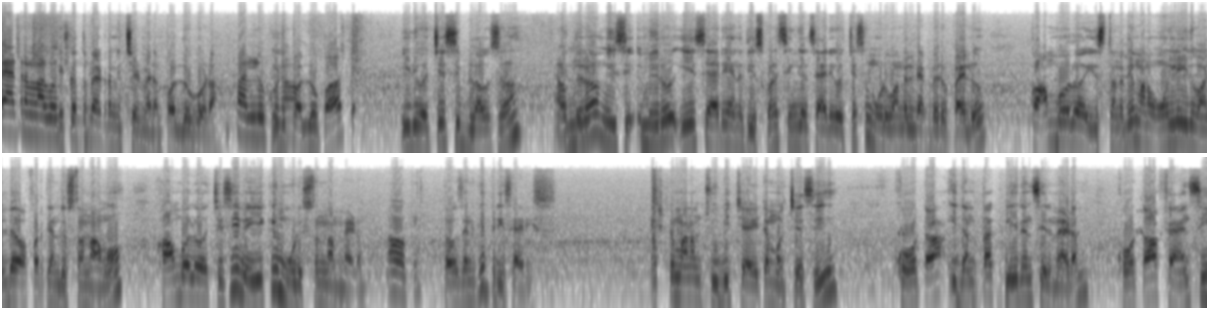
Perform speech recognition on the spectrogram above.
ప్యాటర్న్ లాగా ఇక్కత్ ప్యాటర్న్ ఇచ్చాడు మేడం పళ్ళు కూడా. పళ్ళు ఇది పళ్ళు పార్ట్ ఇది వచ్చేసి బ్లౌజ్ ఇందులో మీ మీరు ఏ శారీ అయినా తీసుకోండి. సింగిల్ శారీ వచ్చేసి మూడు వందల డెబ్బై రూపాయలు. కాంబోలో ఇస్తున్నది మనం ఓన్లీ ఇది వన్ డే ఆఫర్ కింద ఇస్తున్నాము. కాంబోలో వచ్చేసి వెయ్యికి మూడు ఇస్తున్నాం మేడం. ఓకే. థౌజండ్కి త్రీ శారీస్. నెక్స్ట్ మనం చూపించే ఐటమ్ వచ్చేసి కోట. ఇదంతా clearance sale madam. Kota fancy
